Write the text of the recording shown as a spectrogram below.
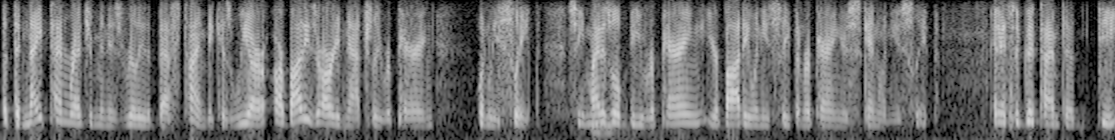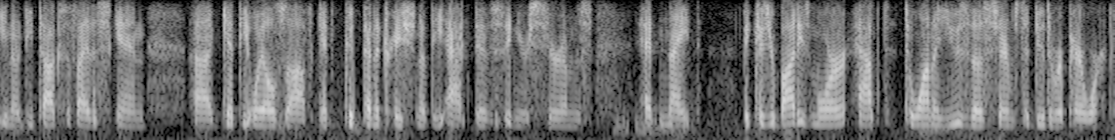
But the nighttime regimen is really the best time because we are our bodies are already naturally repairing when we sleep. So you might as well be repairing your body when you sleep and repairing your skin when you sleep. And it's a good time to de, you know detoxify the skin, uh, get the oils off, get good penetration of the actives in your serums at night because your body's more apt to want to use those serums to do the repair work.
